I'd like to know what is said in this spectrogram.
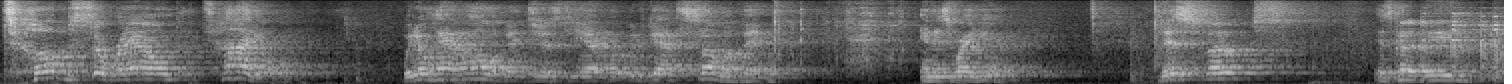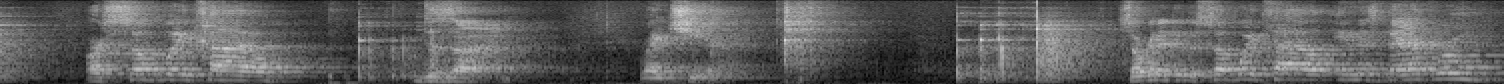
tub surround tile we don't have all of it just yet, but we've got some of it, and it's right here. This, folks, is gonna be our subway tile design, right here. So we're gonna do the subway tile in this bathroom,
